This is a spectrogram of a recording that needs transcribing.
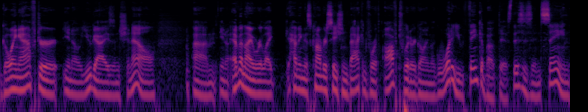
going after you know you guys and Chanel. Um, you know, Eva and I were like having this conversation back and forth off Twitter, going like, "What do you think about this? This is insane."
